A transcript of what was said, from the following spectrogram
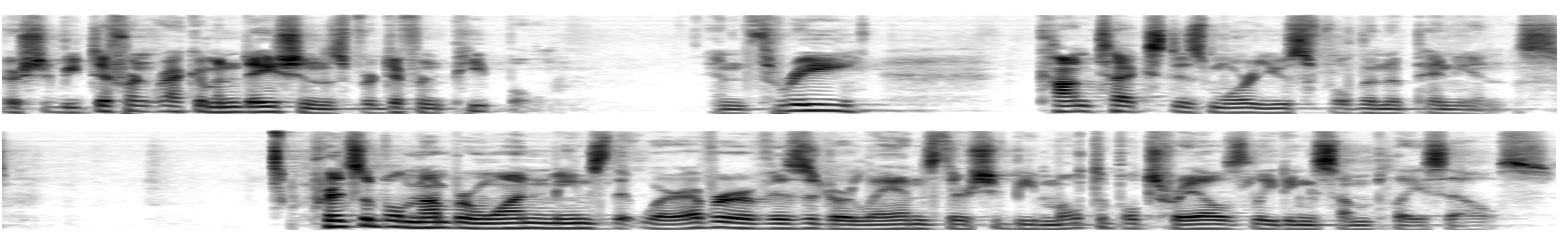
there should be different recommendations for different people. And three, context is more useful than opinions. Principle number one means that wherever a visitor lands, there should be multiple trails leading someplace else.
